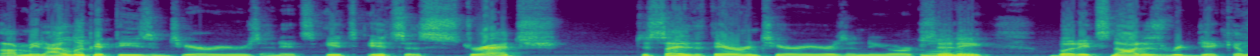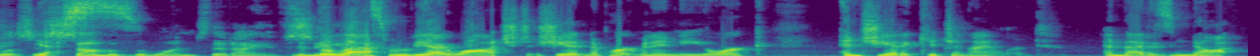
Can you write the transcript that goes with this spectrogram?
I mean, I look at these interiors and it's it's it's a stretch to say that they're interiors in New York City, but it's not as ridiculous as Mm-hmm. Some of the ones that I have seen. the last movie I watched, she had an apartment in New York and she had a kitchen island. And that is not,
